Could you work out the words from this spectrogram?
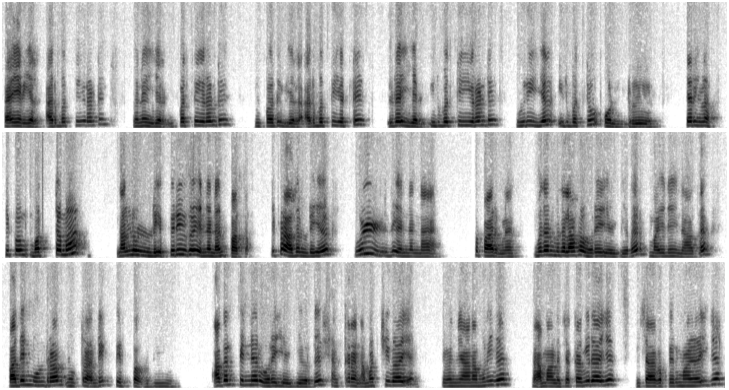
பெயரியல் அறுபத்தி இரண்டு வினையியல் முப்பத்தி இரண்டு முப்பது இயல் அறுபத்தி எட்டு இடையல் இருபத்தி இரண்டு உரியல் இருபத்தி ஒன்று. சரிங்களா? இப்போ மொத்தமா நல்லுடைய பிரிவுகள் என்னென்னு பார்த்தோம். இப்ப அதனுடைய உள் இது என்னென்ன? இப்ப பாருங்களேன். முதன் முதலாக உரை எழுதியவர் மயிலைநாதர் பதிமூன்றாம் நூற்றாண்டின் பிற்பகுதி. அதன் பின்னர் உரை எழுதியவர்கள் சங்கர நமச்சிவாய சிவஞான முனிவர் ராமானுஜ கவிராயர் விசாக பெருமாள் ஐயர்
